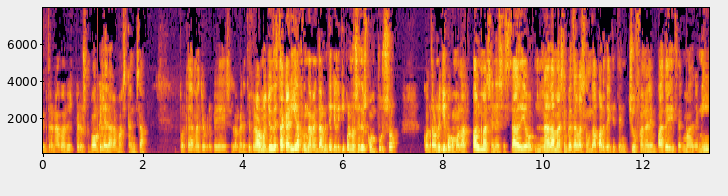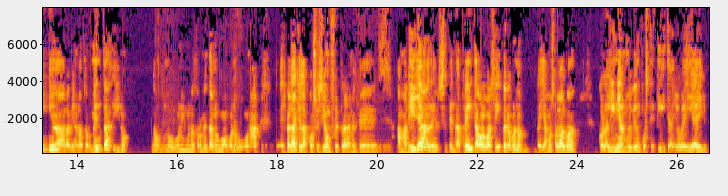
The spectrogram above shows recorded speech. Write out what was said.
entrenadores, pero supongo que le dará más cancha, porque además yo creo que se lo merece. Pero vamos, yo destacaría fundamentalmente que el equipo no se descompuso contra un equipo como Las Palmas en ese estadio, nada más empezar la segunda parte que te enchufan el empate y dices, madre mía, ahora viene la tormenta, y no, ¿no? No hubo ninguna tormenta, no hubo, bueno, hubo una... Es verdad que la posesión fue claramente amarilla, del 70-30 o algo así, pero bueno, veíamos al Alba con la línea muy bien puestecita, yo veía ahí,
